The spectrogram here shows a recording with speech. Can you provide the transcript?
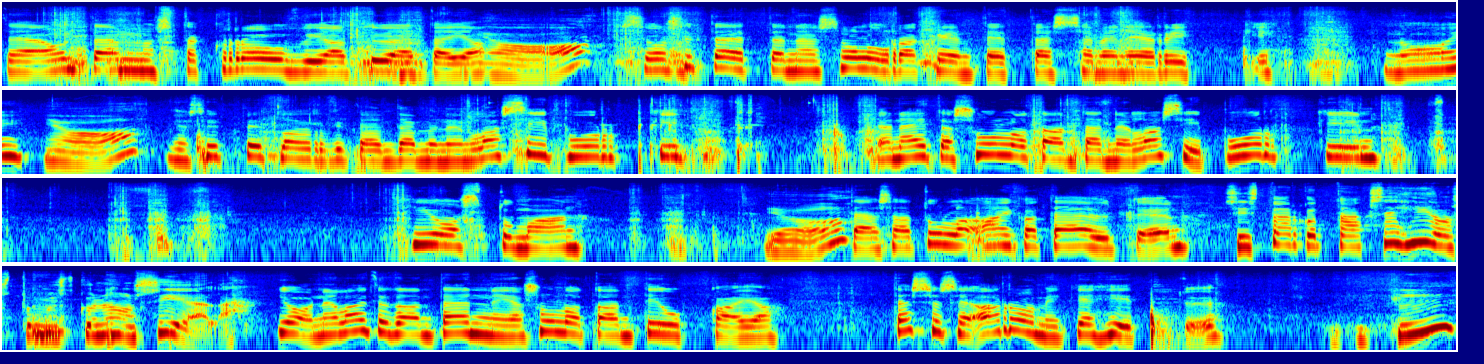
Tää on tämmöistä krouvia työtä ja Joo, se on sitä, että nämä solurakenteet tässä menee rikki. Noin. joo. Ja sitten tarvitaan tämmöinen lasipurkki. Ja näitä sullotaan tänne lasipurkkiin hiostumaan. Joo. Tää saa tulla aika täyteen. Siis tarkoittaako se hiostumista, kun ne on siellä? Joo, ne laitetaan tänne ja sullotaan tiukkaan ja tässä se aromi kehittyy. Hmm?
